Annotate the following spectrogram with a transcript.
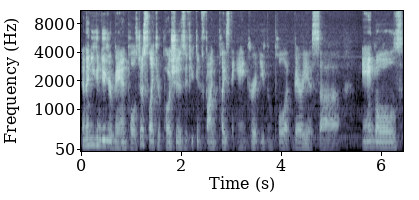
And then you can do your band pulls just like your pushes. If you can find a place to anchor it, you can pull at various uh, angles.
